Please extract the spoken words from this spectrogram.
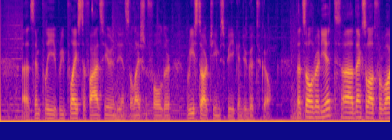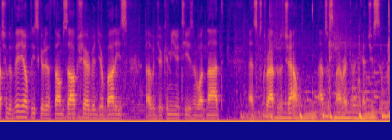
Uh, simply replace the files here in the installation folder, restart TeamSpeak and you're good to go. That's already it. Uh, thanks a lot for watching the video. Please give it a thumbs up, share it with your buddies, uh, with your communities and whatnot, and subscribe to the channel. I'm Swiss Maverick and I'll catch you soon.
